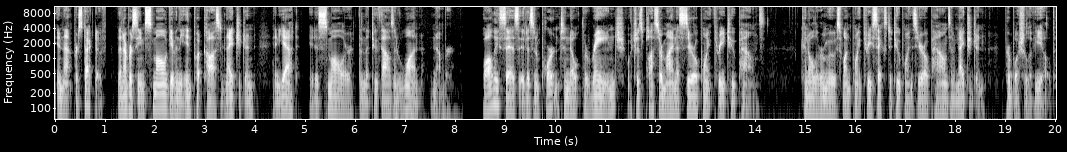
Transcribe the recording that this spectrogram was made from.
in that perspective. The number seems small given the input cost of nitrogen, and yet it is smaller than the 2001 number. Walley says it is important to note the range, which is plus or minus 0.32 pounds. Canola removes 1.36 to 2.0 pounds of nitrogen per bushel of yield.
